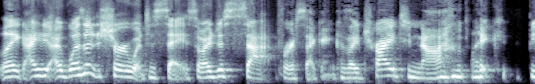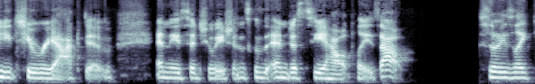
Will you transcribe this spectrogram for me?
Like I, I wasn't sure what to say. So I just sat for a second because I tried to not like be too reactive in these situations because and just see how it plays out. So he's like,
